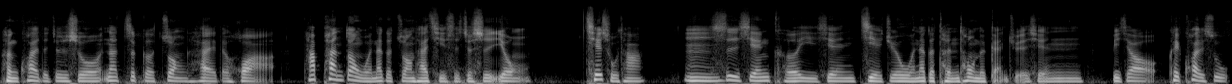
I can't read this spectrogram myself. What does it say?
很快的就是说，那这个状态的话，他判断我那个状态其实就是用切除它，嗯，事先可以先解决我那个疼痛的感觉，先比较可以快速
